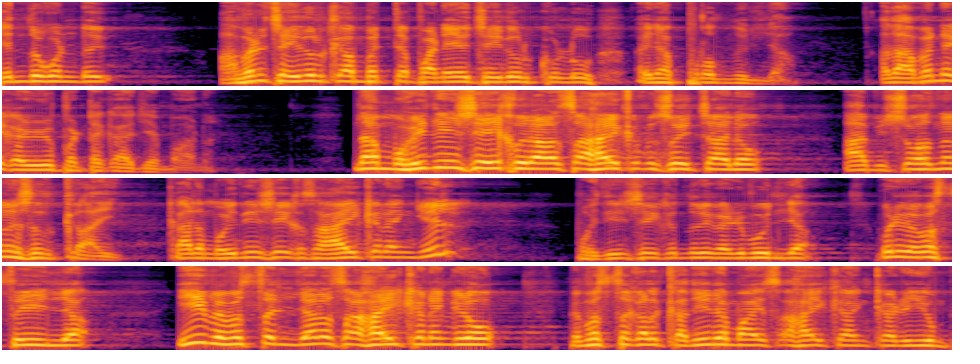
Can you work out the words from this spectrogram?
എന്തുകൊണ്ട്? അവന് ചെയ്തു കൊടുക്കാൻ പറ്റിയ പണിയെ ചെയ്തു കൊടുക്കുള്ളൂ അതിനപ്പുറമൊന്നുമില്ല. അത് അവന്റെ കഴിവപ്പെട്ട കാര്യമാണ്. നാം മൊഹീദ്ദീൻ ഷെയ്ഖ് ഒരാളെ സഹായിക്കും വിശ്വസിച്ചാലോ? ആ വിശ്വാസം തന്നെ ശിർക്കായി. കാരണം മൊഹീദ്ദീൻ ഷെയ്ഖ് സഹായിക്കണമെങ്കിൽ മൊഹീദ്ദീൻ ഷെയ്ഖ് എന്നൊരു കഴിവില്ല ഒരു വ്യവസ്ഥയില്ല. ഈ വ്യവസ്ഥ ഇല്ലാതെ സഹായിക്കണമെങ്കിലോ? വ്യവസ്ഥകൾക്ക് അതീതമായി സഹായിക്കാൻ കഴിയും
